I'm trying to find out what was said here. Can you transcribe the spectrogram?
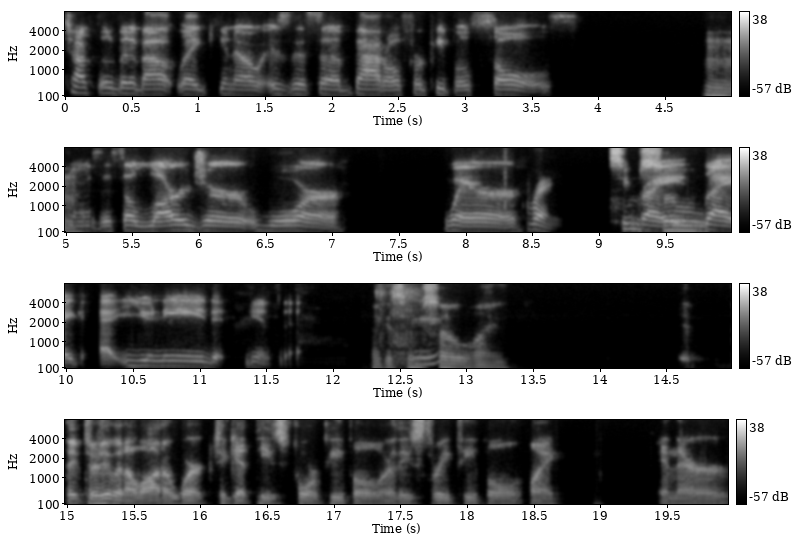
talked a little bit about like, you know, is this a battle for people's souls? Mm. You know, is this a larger war where, right, Seems right, so like uh, you need, you know, like it seems Mhm. so like they- they're doing a lot of work to get these four people or these three people like in their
